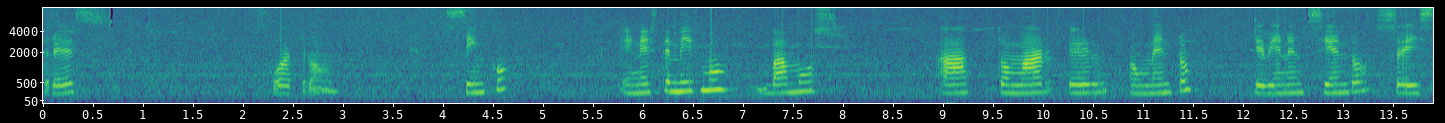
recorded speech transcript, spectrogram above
3 4 5 en este mismo vamos a tomar el aumento que vienen siendo 6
